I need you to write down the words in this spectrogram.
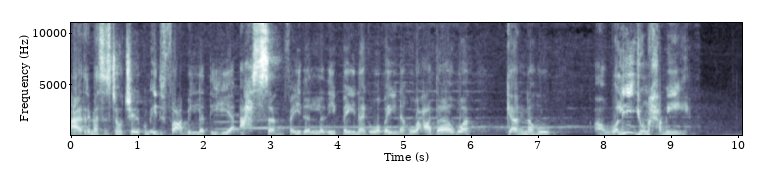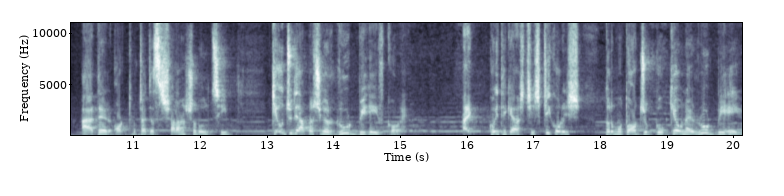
আয়াতের মেসেজটা হচ্ছে এরকম, ইদফা বিল্লাতি হিয়া আহসান, ফাইদাল্লাযী বাইনাকা ওয়া বাইনাহু আদাওয়া কান্নাহু ওয়ালিয়ুন হামিম আয়াতের অর্থটা জাস্ট সারাংশ বলছি, কেউ যদি আপনার সঙ্গে রুড বিহেভ করে কই থেকে আসছিস? কি করিস? তোর মতো অযোগ্য কেউ নাই rude behave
